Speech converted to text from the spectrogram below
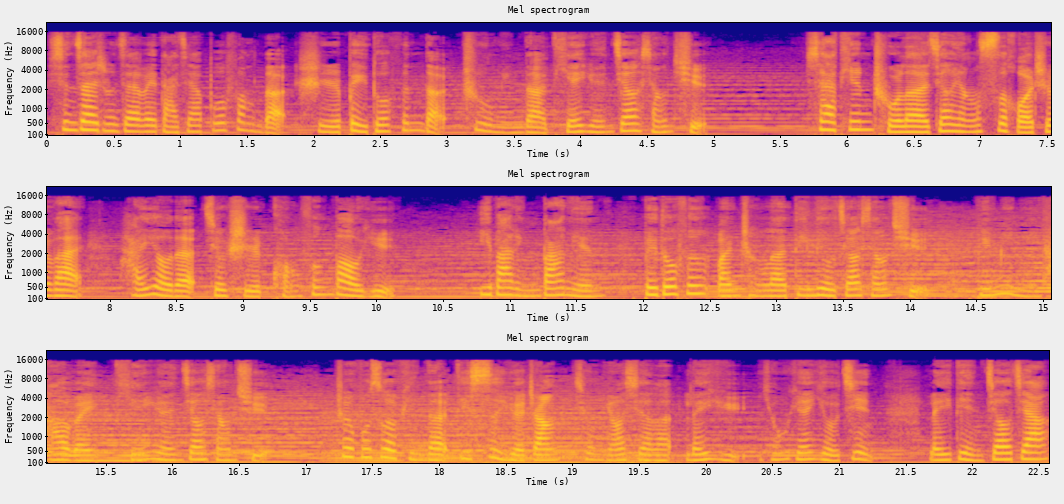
现在正在为大家播放的是贝多芬的著名的《田园交响曲》。夏天除了骄阳似火之外，还有的就是狂风暴雨。一八零八年，贝多芬完成了第六交响曲，并命名它为《田园交响曲》。这部作品的第四乐章就描写了雷雨有远有近、雷电交加、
